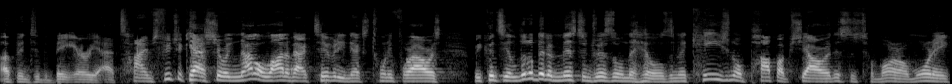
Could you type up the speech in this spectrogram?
up into the Bay Area at times. Futurecast showing not a lot of activity next 24 hours. We could see a little bit of mist and drizzle in the hills, an occasional pop-up shower. This is tomorrow morning,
